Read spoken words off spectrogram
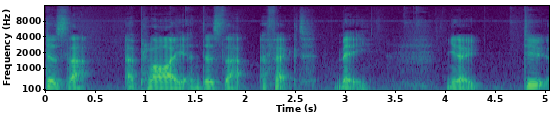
does that apply and does that affect me? You know, do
